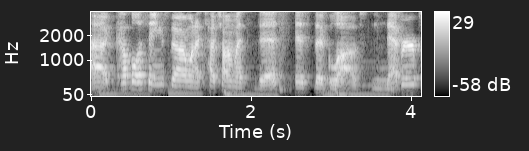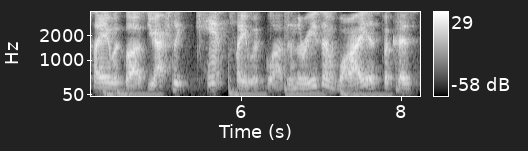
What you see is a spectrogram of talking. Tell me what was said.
A couple of things that I want to touch on with this is the gloves. Never play with gloves. You actually can't play with gloves. And the reason why is because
